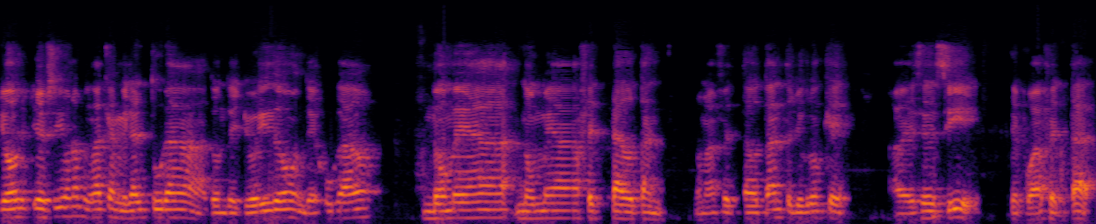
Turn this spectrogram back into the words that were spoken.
yo, yo he sido una persona que a mí la altura donde yo he ido, donde he jugado, no me ha, no me ha afectado tanto, no me ha afectado tanto. Yo creo que a veces sí te puede afectar,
